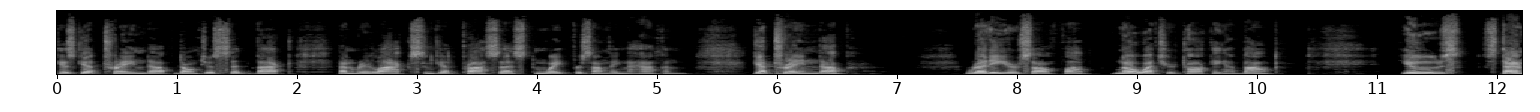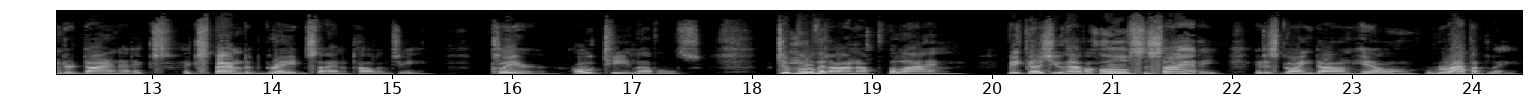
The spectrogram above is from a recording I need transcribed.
is get trained up. Don't just sit back and relax and get processed and wait for something to happen. Get trained up. Ready yourself up. Know what you're talking about. Use standard Dianetics, expanded grade Scientology, clear OT levels, to move it on up the line, because you have a whole society. It is going downhill rapidly.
